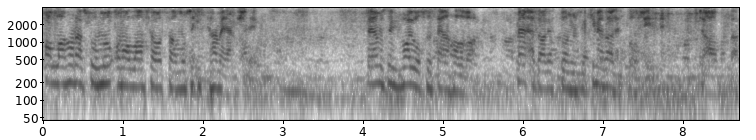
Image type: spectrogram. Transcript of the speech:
Allahın Rəsulunu ona səvat salmışsa ittiham eləmişdi. Deyəmirsən ki, vay olsun sənin halı var. Mən ədalətli olmuyorsun. Kim ədalətli olacaqdı? Cavabında.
